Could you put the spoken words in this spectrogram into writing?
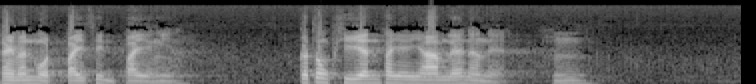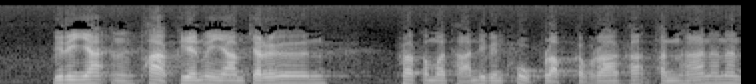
ให้มันหมดไปสิ้นไปอย่างนี้ก็ต้องเพียรพยายามแล้วนั่นเนี่ยวิริยะภาคเพียรพยายามเจริญ พระกรรมฐานที่เป็นคู่ปรับกับราคะทันหานั้นนั่น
